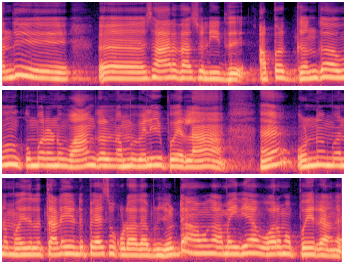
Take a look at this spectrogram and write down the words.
வந்து சாரதா சொல்லிடுது. அப்போ கங்காவும் குமரனும் வாங்கல் நம்ம வெளியே போயிடலாம் ஒன்றும் நம்ம இதில் தலையிட்டு பேசக்கூடாது. அப்படின்னு சொல்லிட்டு அவங்க அமைதியாக ஓரமாக போயிடுறாங்க.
